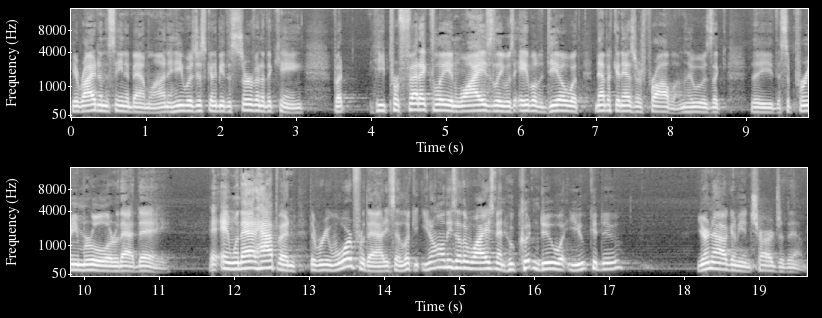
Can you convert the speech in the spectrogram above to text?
he arrived on the scene of Babylon, and he was just going to be the servant of the king. But he prophetically and wisely was able to deal with Nebuchadnezzar's problem, who was the, the, the supreme ruler that day. And when that happened, the reward for that, he said, Look, you know all these other wise men who couldn't do what you could do? You're now going to be in charge of them.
